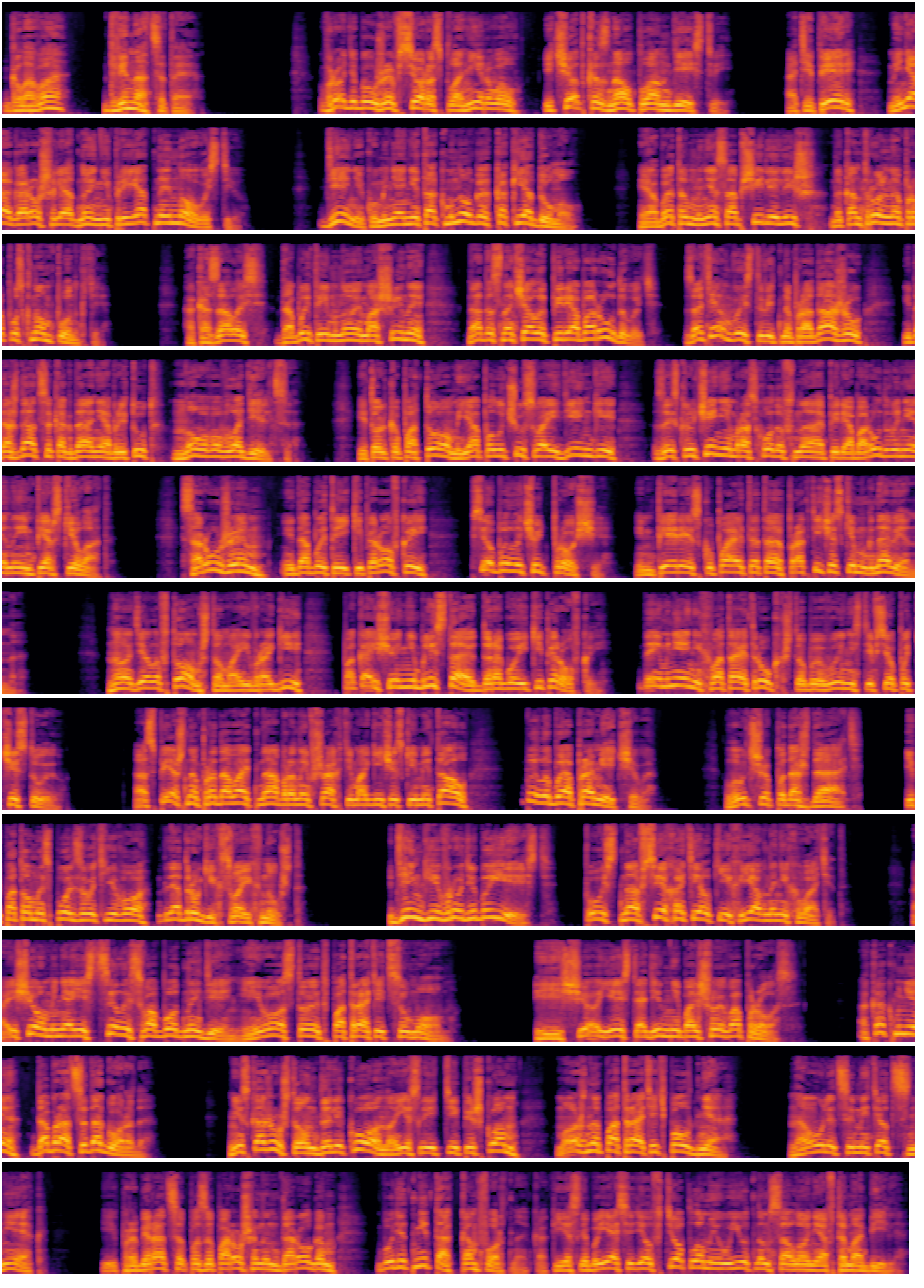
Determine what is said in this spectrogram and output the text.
Глава двенадцатая. Вроде бы уже все распланировал и четко знал план действий. А теперь меня огорошили одной неприятной новостью. Денег у меня не так много, как я думал. И об этом мне сообщили лишь на контрольно-пропускном пункте. Оказалось, добытые мной машины надо сначала переоборудовать, затем выставить на продажу — и дождаться, когда они обретут нового владельца. И только потом я получу свои деньги, за исключением расходов на переоборудование на имперский лад. С оружием и добытой экипировкой все было чуть проще. Империя скупает это практически мгновенно. Но дело в том, что мои враги пока еще не блистают дорогой экипировкой. Да и мне не хватает рук, чтобы вынести все подчистую а спешно продавать набранный в шахте магический металл было бы опрометчиво. Лучше подождать и потом использовать его для других своих нужд. Деньги вроде бы есть, пусть на все хотелки их явно не хватит. А еще у меня есть целый свободный день, и его стоит потратить с умом. И еще есть один небольшой вопрос. А как мне добраться до города? Не скажу, что он далеко, но если идти пешком, можно потратить полдня. На улице метет снег, и пробираться по запорошенным дорогам будет не так комфортно, как если бы я сидел в теплом и уютном салоне автомобиля.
